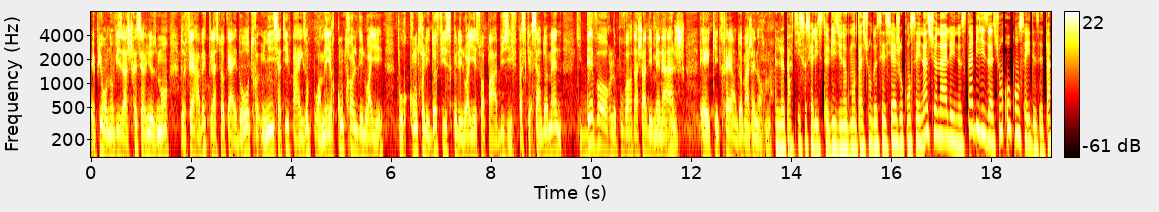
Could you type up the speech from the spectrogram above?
Et puis, on envisage très sérieusement de faire avec la SLOCA et d'autres une initiative, par exemple, pour un meilleur contrôle des loyers, pour contrôler d'office que les les loyers soient pas abusifs, parce que c'est un domaine qui dévore le pouvoir d'achat des ménages et qui crée un dommage énorme. Le Parti socialiste vise une augmentation de ses sièges au Conseil national et une stabilisation au Conseil des États.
